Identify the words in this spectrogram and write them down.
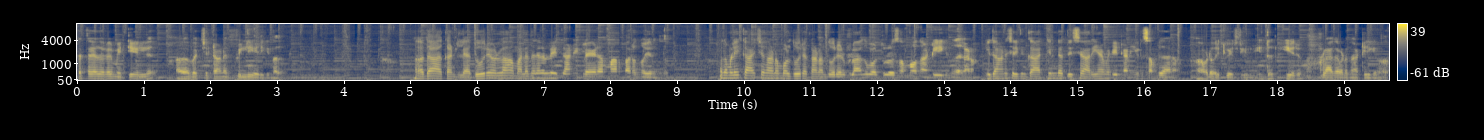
പ്രത്യേക ഒരു മെറ്റീരിയൽ വെച്ചിട്ടാണ് ഇത് ഫില്ല് ചെയ്തിരിക്കുന്നത്. അതാ കണ്ടില്ല? ദൂരെയുള്ള മലനിരകളിലേക്കാണ് ഈ ഗ്ലൈഡർമാർ പറന്നുയരുന്നത്. അപ്പോൾ നമ്മൾ ഈ കാഴ്ച കാണുമ്പോൾ ദൂരെ കാണാം ദൂരെ ഒരു ഫ്ലാഗ് പോലത്തുള്ള ഒരു സംഭവം നാട്ടിയിരിക്കുന്നത് കാണാം. ഇതാണ് ശരിക്കും കാറ്റിന്റെ ദിശ അറിയാൻ വേണ്ടിയിട്ടാണ് ഈ ഒരു സംവിധാനം അവിടെ ഒരുക്കി വെച്ചിരിക്കുന്നത്. ഇത് ഈ ഒരു ഫ്ലാഗ് അവിടെ നാട്ടിയിരിക്കുന്നത്.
